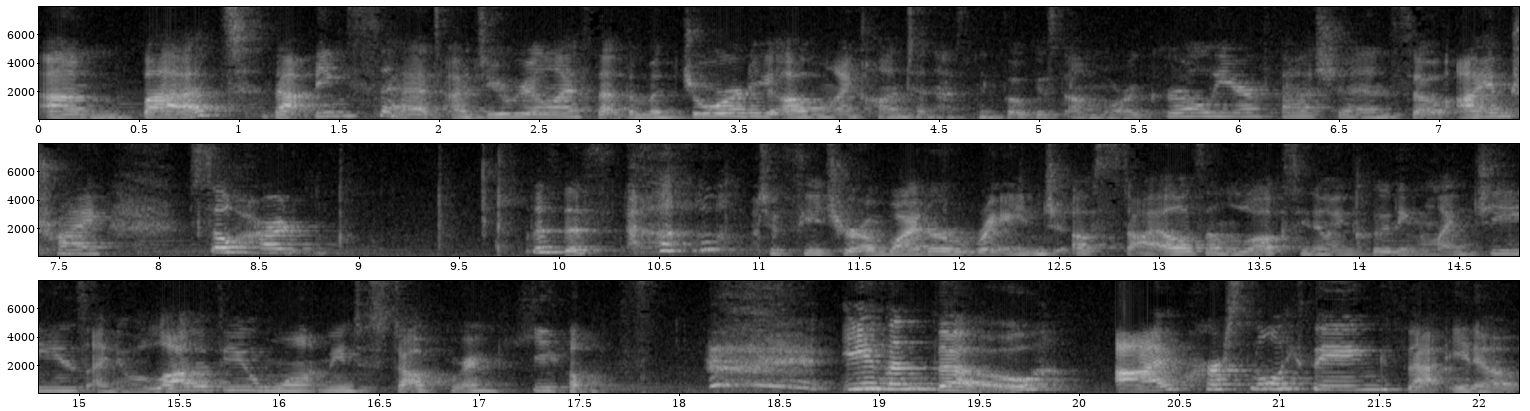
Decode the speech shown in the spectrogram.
Um, but that being said, I do realize that the majority of my content has been focused on more girlier fashion. So I am trying so hard what is this? to feature a wider range of styles and looks, you know, including like jeans. I know a lot of you want me to stop wearing heels. Even though I personally think that, you know,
